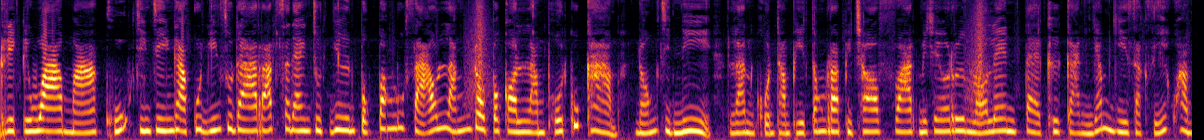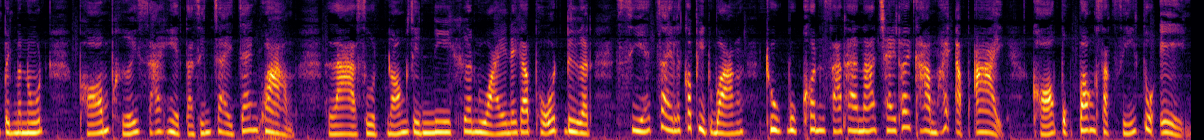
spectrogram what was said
เรียกได้ว่ามาคุจริง ๆ ค่ะ คุณหญิงสุดารัตน์แสดงจุดยืนปกป้องลูกสาวหลังโดปกรณ์ลำโพสคุกคาม น้องจินนี่ ลั่นคนทำผิดต้องรับผิดชอบฟาดไม่ใช่เรื่องล้อเล่น แต่คือการย่ำยีศักดิ์ศรีความเป็นมนุษย์ พร้อมเผยสาเหตุตัดสินใจแจ้งความ ล่าสุดน้องจินนี่เคลื่อนไหวนะคะโพสต์เดือด เสียใจและก็ผิดหวัง ถูกบุคคลสาธารณะใช้ถ้อยคำให้อับอาย ขอปกป้องศักดิ์ศรีตัวเอง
